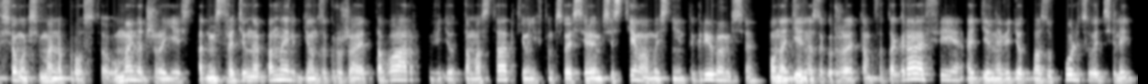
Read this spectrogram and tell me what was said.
все максимально просто. У менеджера есть административная панель, где он загружает товар, ведет там остатки, у них там своя CRM-система, мы с ней интегрируемся. Он отдельно загружает там фотографии, отдельно ведет базу пользователей,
